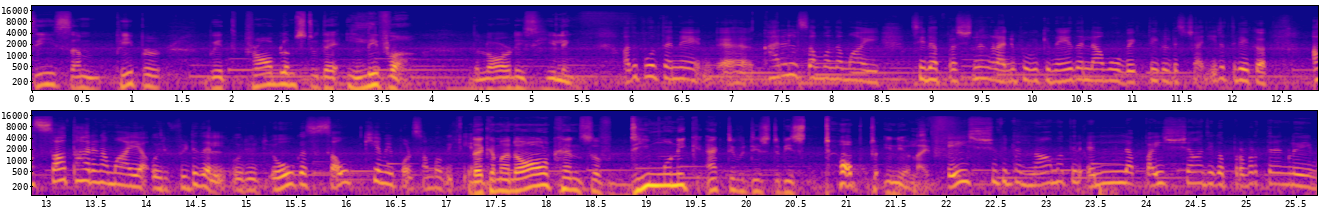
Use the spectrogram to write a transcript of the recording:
see some people with problems to their liver. The Lord is healing. അതുപോലെ തന്നെ കരൾ സംബന്ധമായി ചില പ്രശ്നങ്ങൾ അനുഭവിക്കുന്ന ഏതെല്ലാമോ വ്യക്തികളുടെ ശരീരത്തിലേക്ക് അസാധാരണമായ ഒരു വിടുതൽ ഒരു രോഗ സൗഖ്യം ഇപ്പോൾ സംഭവിക്കുക I command all kinds of demonic activities to be stopped in your life. യേശുവിന്റെ നാമത്തിൽ എല്ലാ പൈശാചിക പ്രവർത്തനങ്ങളെയും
